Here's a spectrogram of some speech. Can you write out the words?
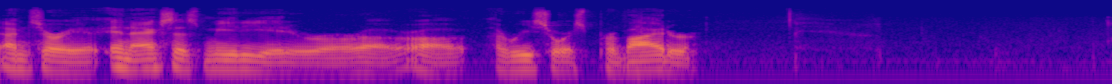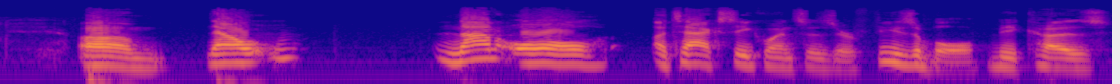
I'm sorry, an access mediator or a, a resource provider. Um, now, not all attack sequences are feasible because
